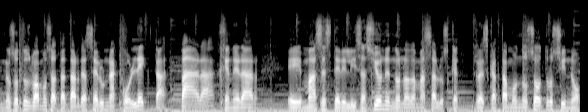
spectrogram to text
nosotros vamos a tratar de hacer una colecta para generar eh, más esterilizaciones, no nada más a los que rescatamos nosotros, sino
